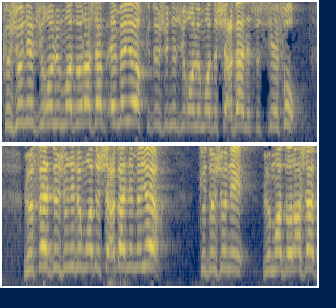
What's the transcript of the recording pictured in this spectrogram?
que jeûner durant le mois de Rajab est meilleur que de jeûner durant le mois de Sha'ban, et ceci est faux. Le fait de jeûner le mois de Sha'ban est meilleur que de jeûner le mois de Rajab,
